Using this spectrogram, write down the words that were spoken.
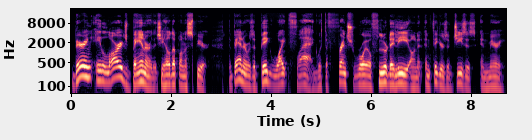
bearing a large banner that she held up on a spear. The banner was a big white flag with the French royal fleur de lis on it and figures of Jesus and Mary.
